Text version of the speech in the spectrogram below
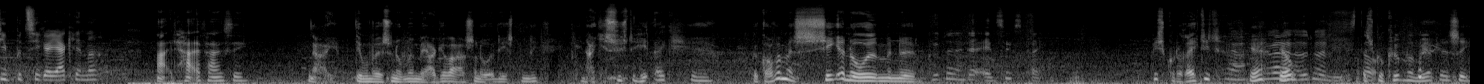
de butikker, jeg kender. Nej, det har jeg faktisk ikke. Nej, det må være sådan noget med mærkevarer sådan noget næsten. Ikke? Nej, jeg synes det heller ikke. Øh, det kan godt være, at man ser noget, men... Øh... Købte den der ansigtscreme? Det er sgu da rigtigt. Ja, det var jo. noget, du har læst Jeg skulle købe noget mere, kan jeg se.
